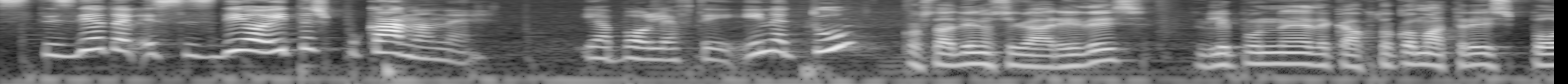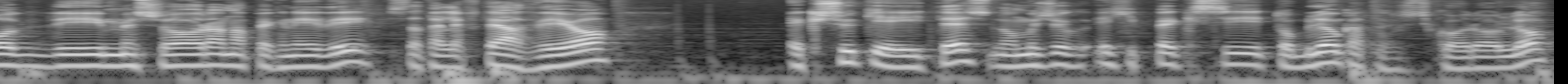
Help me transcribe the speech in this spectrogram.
στις δύο, τε- στις δύο ήττες που κάνανε η απώλεια αυτή. Είναι του Κωνσταντίνος Σιγαρίδης. Λείπουν 18,3 πόντι μέσω ώρα ένα παιχνίδι στα τελευταία δύο. Εξού και ήττες. Νομίζω έχει παίξει τον πλέον καθοριστικό ρόλο.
